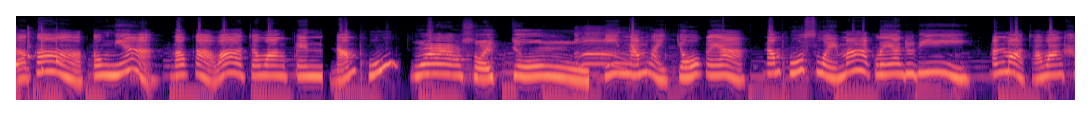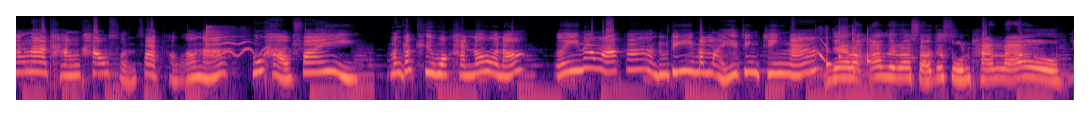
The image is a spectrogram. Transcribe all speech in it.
แล้วก็ตรงเนี้ยเรากะว่าจะวางเป็นน้ำพุว้าวสวยจุง นี่น้ำไหลโจ๊กเลยอะน้ำพุสวยมากเลยอะดูดิ มันเหมาะจะวางข้างหน้าทางเข้าสวนสัตว์ของเรานะ ภูเขาไฟ มันก็คือวอลคานโนเนาะเอ้ยน่ารักอะดูดิมันไหลจริง ๆ นะแย่แล้วอ้อมไดโนเสาร์จะสูญพันธุ์แล้ว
